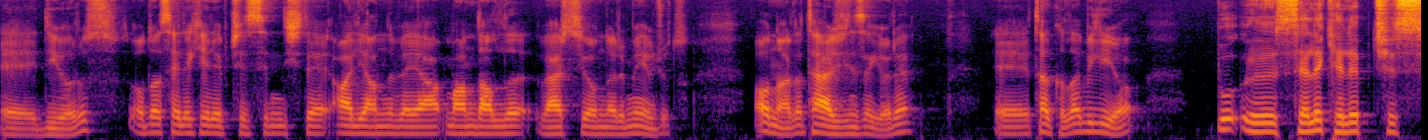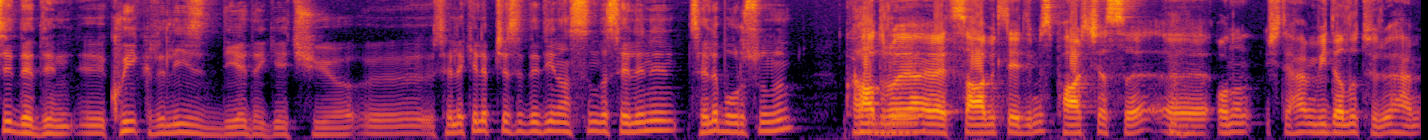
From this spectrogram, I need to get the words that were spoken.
e, diyoruz. O da sele kelepçesinin işte alyanlı veya mandallı versiyonları mevcut. Onlar da tercihinize göre e, takılabiliyor. Bu e, sele kelepçesi dedin, e, quick release diye de geçiyor. E, sele kelepçesi dediğin aslında selenin, sele borusunun Kadroya evet sabitlediğimiz parçası. Ee, onun işte hem vidalı türü hem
